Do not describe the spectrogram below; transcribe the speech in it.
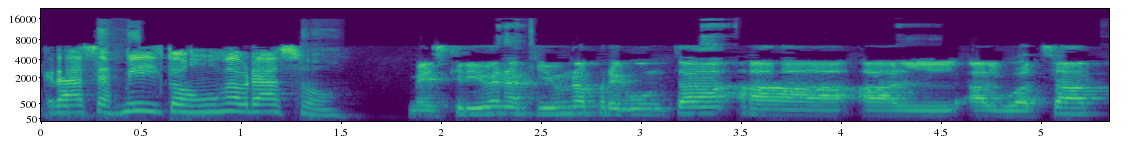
Gracias, Milton. Un abrazo. Me escriben aquí una pregunta al WhatsApp.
